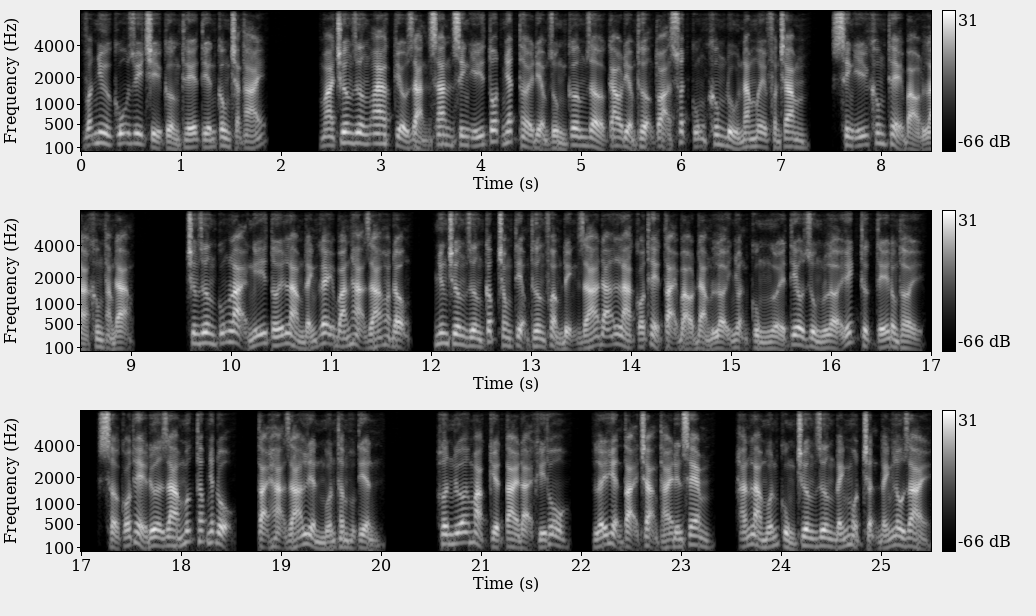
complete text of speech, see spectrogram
vẫn như cũ duy trì cường thế tiến công trạng thái. Mà trương dương a kiểu giản san sinh ý tốt nhất thời điểm dùng cơm giờ cao điểm thượng tọa suất cũng không đủ năm mươi sinh ý không thể bảo là không thảm đạm. Trương dương cũng lại nghĩ tới làm đánh gây bán hạ giá hoạt động nhưng trương dương cấp trong tiệm thương phẩm định giá đã là có thể tại bảo đảm lợi nhuận cùng người tiêu dùng lợi ích thực tế đồng thời, sở có thể đưa ra mức thấp nhất độ, tại hạ giá liền muốn thâm hụt tiền. Hơn nữa mạc kiệt tài đại khí thô, lấy hiện tại trạng thái đến xem, hắn là muốn cùng trương dương đánh một trận đánh lâu dài,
